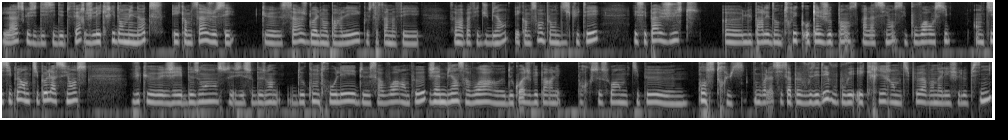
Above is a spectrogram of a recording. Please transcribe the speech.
là, ce que j'ai décidé de faire, je l'écris dans mes notes et comme ça je sais que ça, je dois lui en parler, que ça, ça m'a fait, ça m'a pas fait du bien. Et comme ça, on peut en discuter. Et c'est pas juste euh, lui parler d'un truc auquel je pense à la séance, c'est pouvoir aussi anticiper un petit peu la séance, vu que j'ai besoin, j'ai ce besoin de contrôler, de savoir un peu. J'aime bien savoir euh, de quoi je vais parler pour que ce soit un petit peu euh, construit. Donc voilà, si ça peut vous aider, vous pouvez écrire un petit peu avant d'aller chez le psy,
